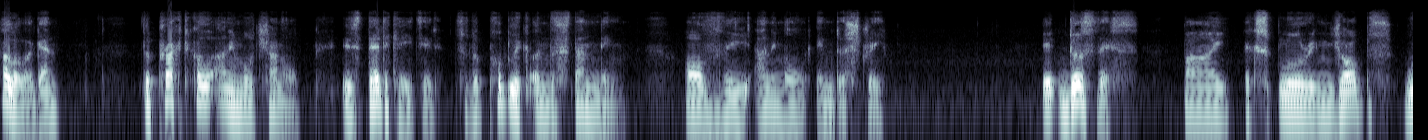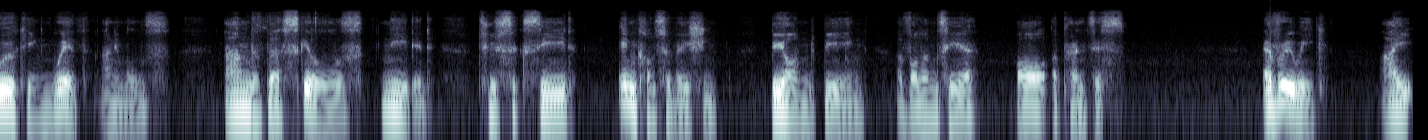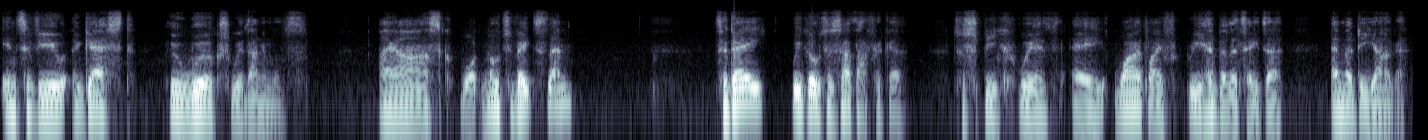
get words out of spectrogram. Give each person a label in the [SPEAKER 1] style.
[SPEAKER 1] Hello again. The Practical Animal channel is dedicated to the public understanding of the animal industry. It does this by exploring jobs working with animals and the skills needed to succeed in conservation beyond being a volunteer or apprentice. Every week, I interview a guest who works with animals. I ask what motivates them. Today, we go to South Africa to speak with a wildlife rehabilitator, Emma Jager.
